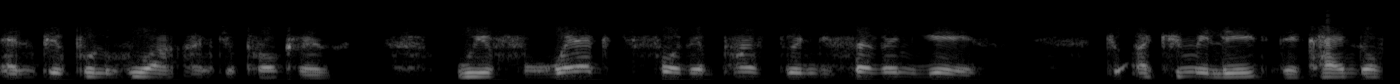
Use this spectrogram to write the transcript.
and people who are anti-progress. We've worked for the past 27 years to accumulate the kind of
